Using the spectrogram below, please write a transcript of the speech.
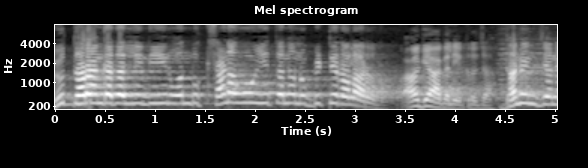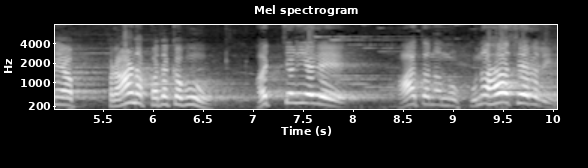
ಯುದ್ಧರಂಗದಲ್ಲಿ ನೀನು ಒಂದು ಕ್ಷಣವೂ ಈತನನ್ನು ಬಿಟ್ಟಿರಲಾರದು. ಹಾಗೆ ಆಗಲಿ ಕೃಜ. ಧನಂಜನೆಯ ಪ್ರಾಣ ಪದಕವು ಅಚ್ಚಳಿಯದೆ ಆತನನ್ನು ಪುನಃ ಸೇರಲಿ.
